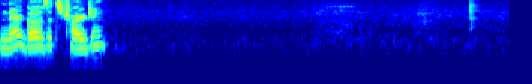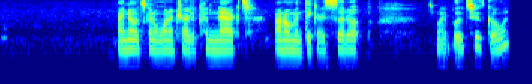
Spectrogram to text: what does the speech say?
And there it goes, it's charging. I know it's going to want to try to connect. I don't even think I set up. Is my Bluetooth going?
